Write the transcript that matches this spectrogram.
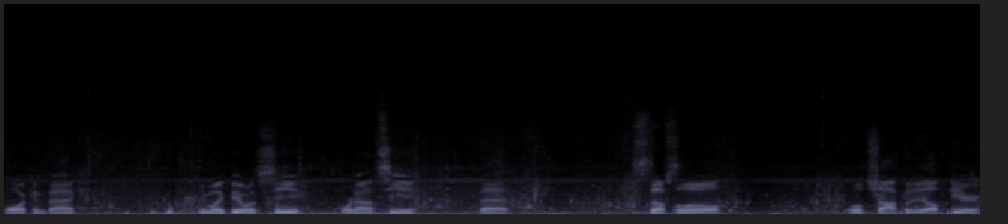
walking back. You might be able to see or not see that stuff's a little, a little chocolatey up here.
